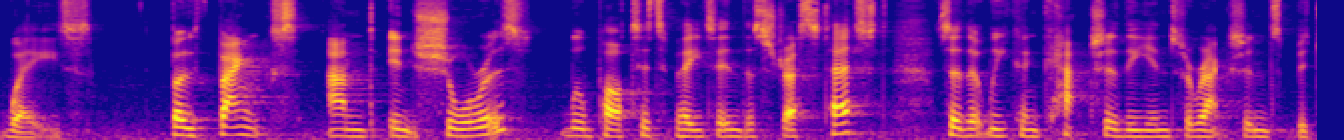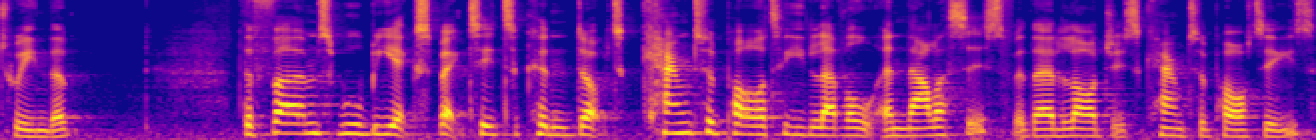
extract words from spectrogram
ways. Both banks and insurers will participate in the stress test so that we can capture the interactions between them. The firms will be expected to conduct counterparty level analysis for their largest counterparties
